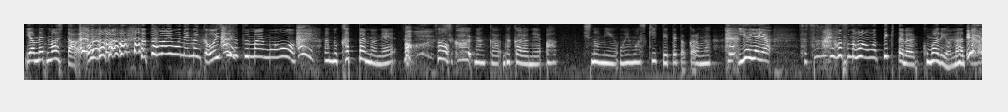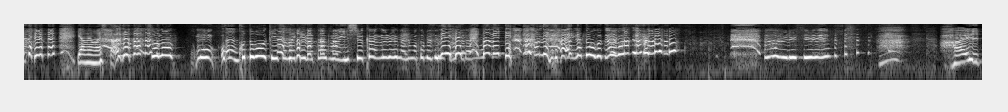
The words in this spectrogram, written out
やめました。さつまいもね、なんか美味しいさつまいもを、あの、買ったのね。そう。すごい。なんか、だからね、あ、しのみんお芋好きって言ってたから持って、いやいやいや、さつまいもそのまま持ってきたら困るよなって思って、や。めました。そのもう、おうん言葉を聞いただけで多分一週間ぐらい何も食べずに。食べて、お願い。ありがとうございます。あー嬉しい。はい。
